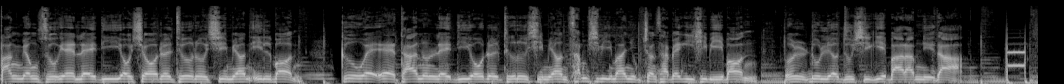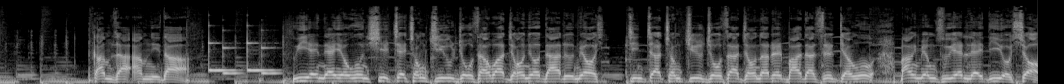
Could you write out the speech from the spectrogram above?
박명수의 라디오 쇼를 들으시면 1번, 그 외에 다른 라디오를 들으시면 32만 6,422번을 눌러주시기 바랍니다. 감사합니다. 위의 내용은 실제 정치율 조사와 전혀 다르며 진짜 정치율 조사 전화를 받았을 경우 박명수의 레디오쇼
